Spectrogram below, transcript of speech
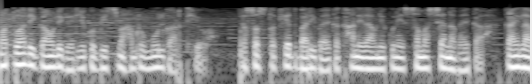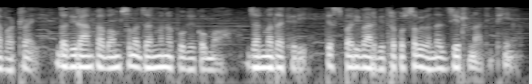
मतवाली गाउँले घेरिएको बीचमा हाम्रो मूल घर थियो। प्रशस्त खेतबारी भएका खाने लाउने कुनै समस्या नभएका काइला भट्टराई दधिरामका वंशमा जन्म नपुगेको म जन्मदाखेरि त्यस परिवारभित्रको सबैभन्दा जेठो नाति थिएँ।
